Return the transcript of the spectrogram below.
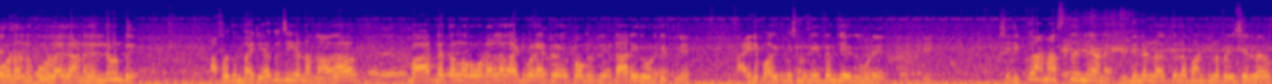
റോഡാണ് കോളേജാണ് എല്ലാം ഉണ്ട്. അപ്പോൾ ഇത് മര്യാദ ചെയ്യണം അത് ആ ബാറിനകത്തുള്ള റോഡെല്ലാം അടിപൊളിയായിട്ട് കോൺക്രീറ്റ് ടാർ ചെയ്ത് കൊടുത്തിട്ടില്ലേ? അതിന് പകുതി പൈസ ഇതും ചെയ്തു കൂടെ. ശരിക്കും അനാസ്ഥ തന്നെയാണ്. ഇതിന്റെ എല്ലാത്തിലുള്ള ഫണ്ടിലെ പൈസ എല്ലാം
